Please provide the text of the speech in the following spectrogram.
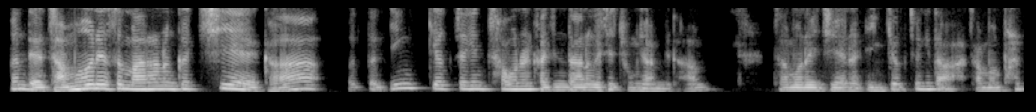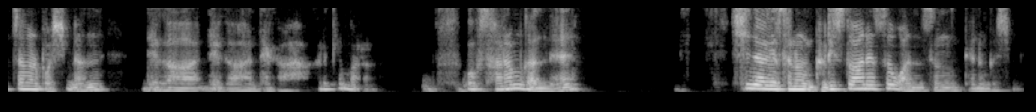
근데 잠언에서 말하는 그 지혜가 어떤 인격적인 차원을 가진다는 것이 중요합니다. 잠언의 지혜는 인격적이다. 잠언 8장을 보시면 내가, 내가, 내가 그렇게 말합니다. 꼭 사람 같네. 신약에서는 그리스도 안에서 완성되는 것입니다.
